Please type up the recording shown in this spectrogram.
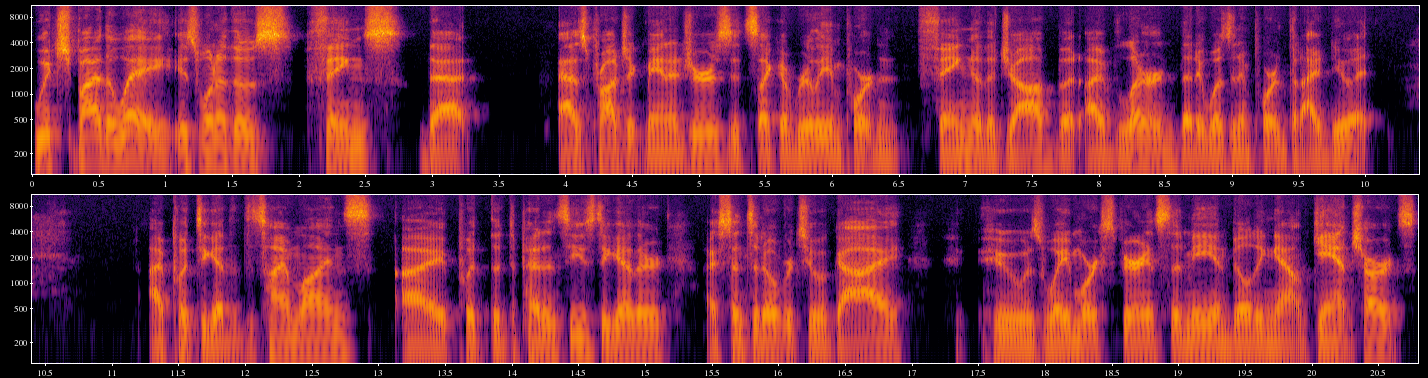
Which, by the way, is one of those things that as project managers, it's like a really important thing of the job, but I've learned that it wasn't important that I do it. I put together the timelines, I put the dependencies together, I sent it over to a guy who was way more experienced than me in building out Gantt charts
